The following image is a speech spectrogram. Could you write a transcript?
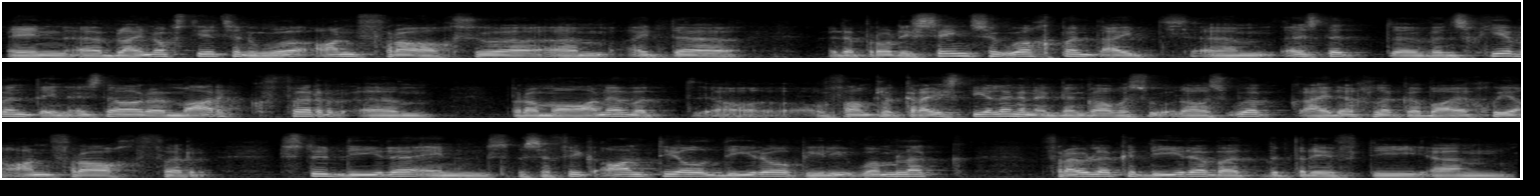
en uh, bly nog steeds in hoë aanvraag. So um uit 'n uh, uit 'n produsent se oogpunt uit um is dit uh, winsgewend en is daar 'n mark vir um Brahmane wat ja, aanvanklik kruisteeling en ek dink daar was daar's ook heidaglik 'n baie goeie aanvraag vir stoetdiere en spesifiek aanteeldiere op hierdie oomblik vroulike diere wat betref die um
